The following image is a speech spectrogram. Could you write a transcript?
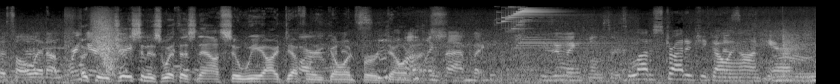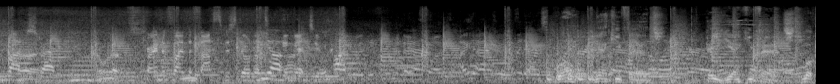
That's all lit up. We're Okay, here. Jason is with us now, so we are definitely going for Not like donuts. that, but zoom in closer. A lot of strategy going on here. A lot of strategy. Donuts. Trying to find the fastest donuts we can get to. Whoa, Yankee fans. Hey, Yankee fans, look.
